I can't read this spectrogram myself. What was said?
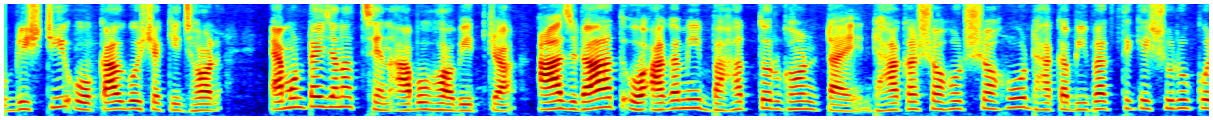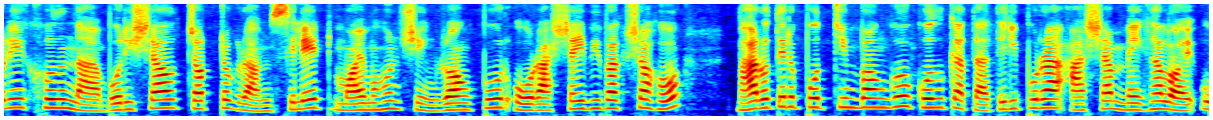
বৃষ্টি ও কালবৈশাখী ঝড়। এমনটাই জানাচ্ছেন আবহাওয়াবিদরা। আজ রাত ও আগামী বাহাত্তর ঘন্টায় ঢাকা শহর সহ ঢাকা বিভাগ থেকে শুরু করে খুলনা, বরিশাল, চট্টগ্রাম, সিলেট, ময়মনসিংহ, রংপুর ও রাজশাহী বিভাগ সহ ভারতের পশ্চিমবঙ্গ, কলকাতা, ত্রিপুরা, আসাম, মেঘালয় ও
